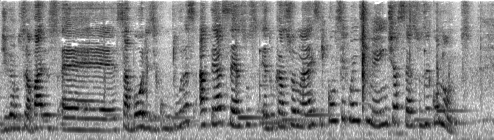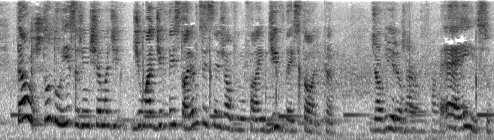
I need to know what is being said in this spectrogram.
Digamos, a vários é, sabores e culturas, até acessos educacionais e, consequentemente, acessos econômicos. Então, tudo isso a gente chama de, de uma dívida histórica. Eu não sei se vocês já ouviram falar em dívida histórica. Já ouviram? Já falar. É, é isso.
